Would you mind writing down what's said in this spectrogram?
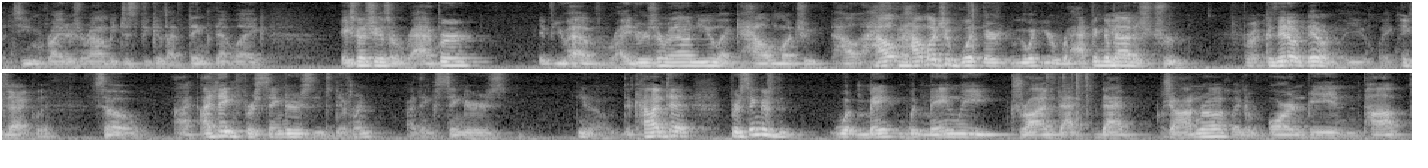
a team of writers around me just because I think that like, especially as a rapper, if you have writers around you, like how much of- how how how much of what they're what you're rapping about Yeah. is true Right. because they don't they don't know you like Exactly. so I, I think for singers it's different. I think singers, you know, the content for singers what main what mainly drives that that genre like of R and B and pop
